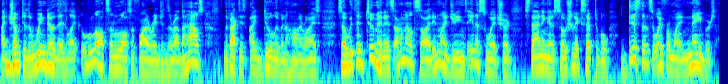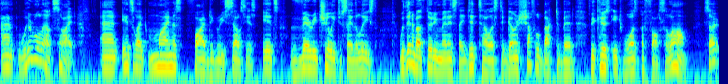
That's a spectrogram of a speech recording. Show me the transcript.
I jump to the window, there's like lots and lots of fire engines around the house. The fact is, I do live in a high rise. So within two minutes, I'm outside in my jeans, in a sweatshirt, standing at a socially acceptable distance away from my neighbors. And we're all outside. And it's like minus 5 degrees Celsius. It's very chilly to say the least. Within about 30 minutes, they did tell us to go and shuffle back to bed because it was a false alarm. So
